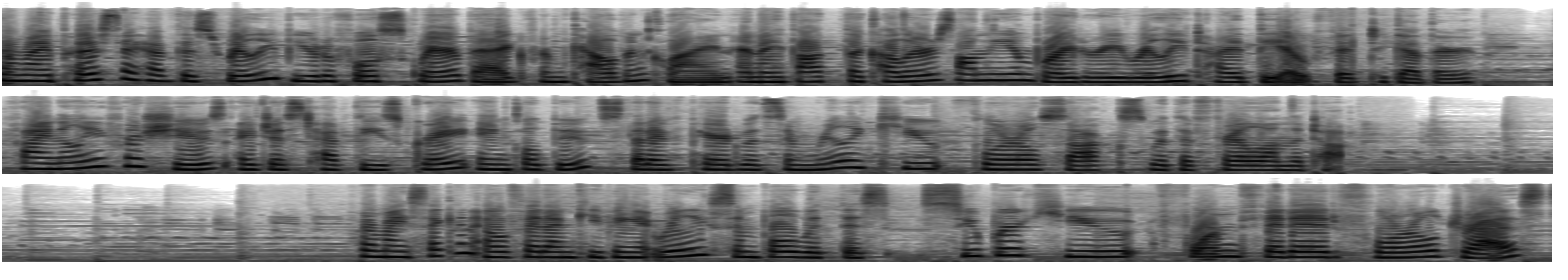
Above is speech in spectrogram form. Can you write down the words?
For my purse, I have this really beautiful square bag from Calvin Klein, and I thought the colors on the embroidery really tied the outfit together. Finally, for shoes, I just have these gray ankle boots that I've paired with some really cute floral socks with a frill on the top. For my second outfit, I'm keeping it really simple with this super cute form-fitted floral dress.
